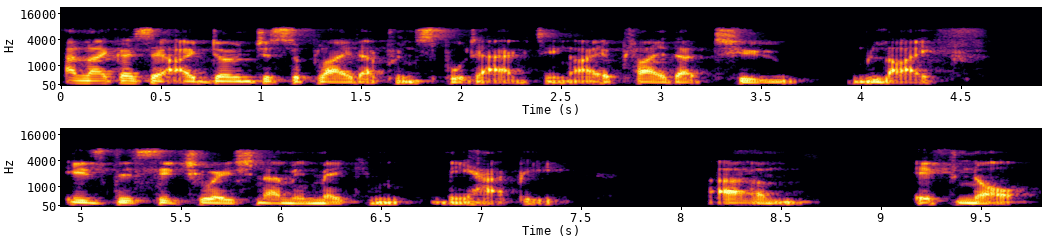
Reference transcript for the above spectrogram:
And like I say, I don't just apply that principle to acting, I apply that to life. Is this situation I'm in making me happy? Um, if not,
